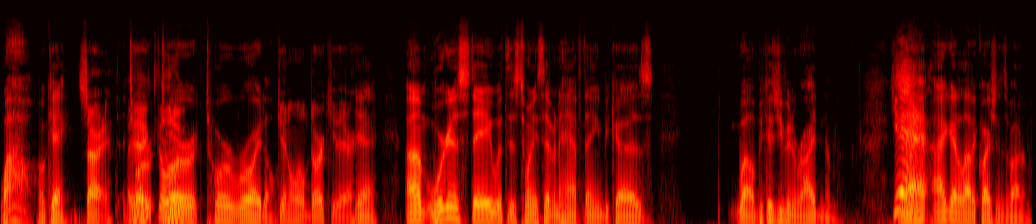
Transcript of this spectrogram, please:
Wow. Okay. Sorry, Tor, Yeah, tor, toroidal. getting a little darky there. Yeah. Um, we're gonna stay with this 27 and a half thing because, well, because you've been riding them. Yeah, I, I got a lot of questions about them.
